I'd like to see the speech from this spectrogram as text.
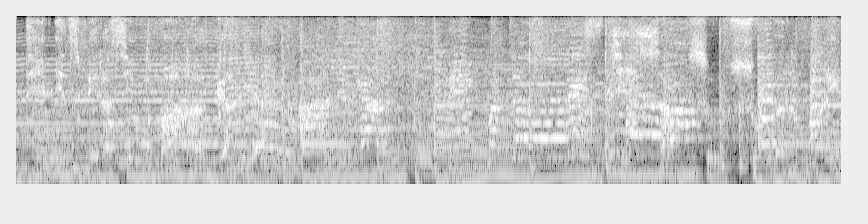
nikmati inspirasi mahakarya. Di Super Premium.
